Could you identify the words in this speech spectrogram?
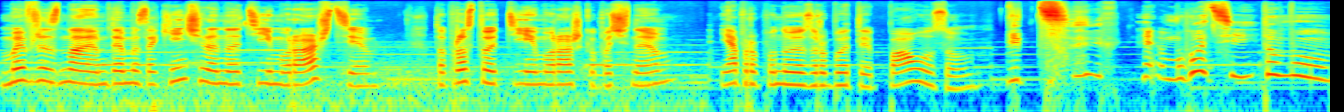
Ми вже знаємо, де ми закінчили на тій мурашці, то просто от тієї мурашки почнемо. Я пропоную зробити паузу від цих емоцій. Тому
